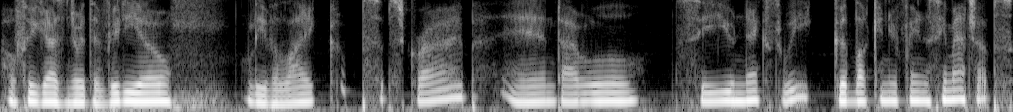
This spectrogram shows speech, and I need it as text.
Hopefully, you guys enjoyed the video. Leave a like, subscribe, and I will see you next week. Good luck in your fantasy matchups.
